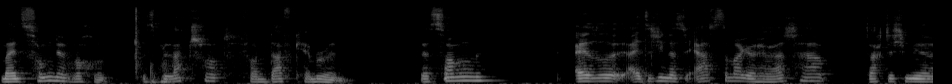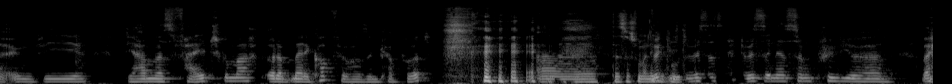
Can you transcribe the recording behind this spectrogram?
mein Song der Woche ist Bloodshot von Duff Cameron. Der Song, also als ich ihn das erste Mal gehört habe, dachte ich mir irgendwie, die haben was falsch gemacht oder meine Kopfhörer sind kaputt. äh, Das ist schon mal nicht Wirklich, gut. du wirst es, du wirst es in der Song Preview hören, weil,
